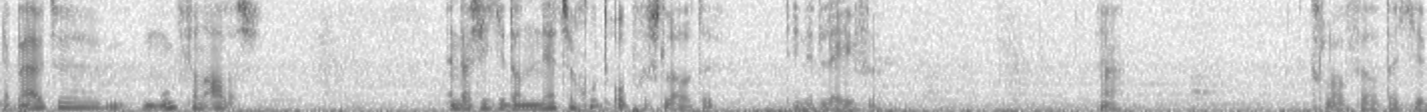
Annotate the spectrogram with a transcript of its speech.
daarbuiten moet van alles. En daar zit je dan net zo goed opgesloten in het leven. Ja, ik geloof wel dat je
